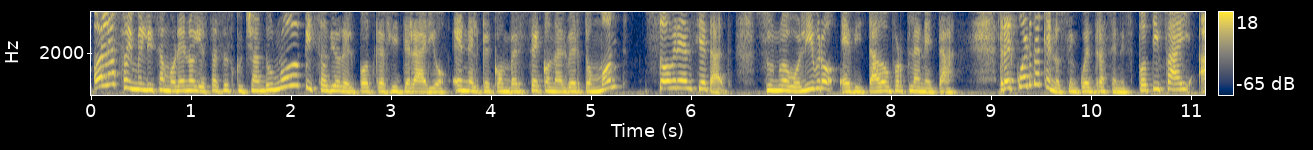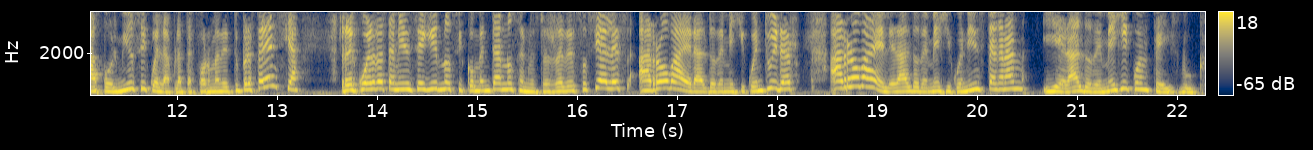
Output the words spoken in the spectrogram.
Hola, soy Melisa Moreno y estás escuchando un nuevo episodio del podcast literario en el que conversé con Alberto Montt sobre ansiedad, su nuevo libro editado por Planeta. Recuerda que nos encuentras en Spotify, Apple Music o en la plataforma de tu preferencia. Recuerda también seguirnos y comentarnos en nuestras redes sociales, arroba Heraldo de México en Twitter, arroba El Heraldo de México en Instagram y Heraldo de México en Facebook.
